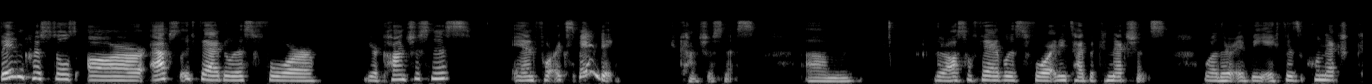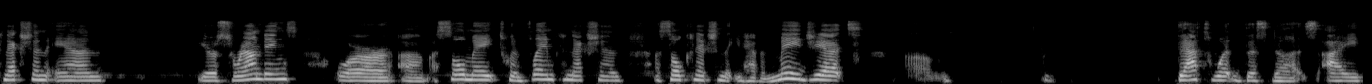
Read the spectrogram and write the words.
Faden crystals are absolutely fabulous for your consciousness and for expanding your consciousness. Um, they're also fabulous for any type of connections, whether it be a physical connection and your surroundings, or um, a soulmate, twin flame connection, a soul connection that you haven't made yet, um, that's what this does. I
